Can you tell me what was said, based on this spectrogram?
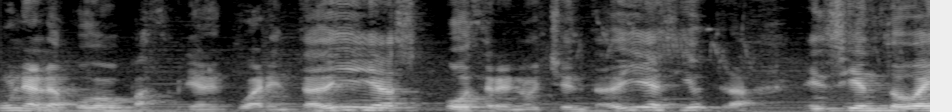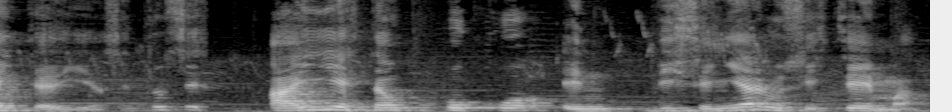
Una la podemos pastorear en 40 días, otra en 80 días y otra en 120 días. Entonces, ahí está un poco en diseñar un sistema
